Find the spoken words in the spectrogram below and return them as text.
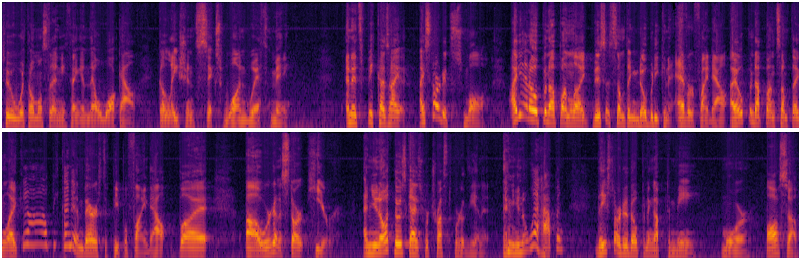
to with almost anything and they'll walk out Galatians 6 1 with me. And it's because I, I started small. I didn't open up on like, this is something nobody can ever find out. I opened up on something like, oh, I'll be kind of embarrassed if people find out, but uh, we're going to start here. And you know what? Those guys were trustworthy in it. And you know what happened? They started opening up to me more also.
